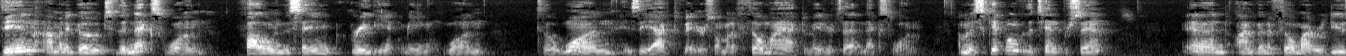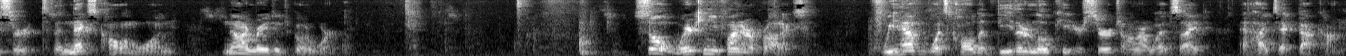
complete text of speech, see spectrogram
Then I'm gonna go to the next one, following the same gradient, meaning one to the one is the activator. So I'm gonna fill my activator to that next one. I'm gonna skip over the 10% and I'm gonna fill my reducer to the next column one. Now I'm ready to go to work. So where can you find our products? We have what's called a dealer locator search on our website at highteck.com.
